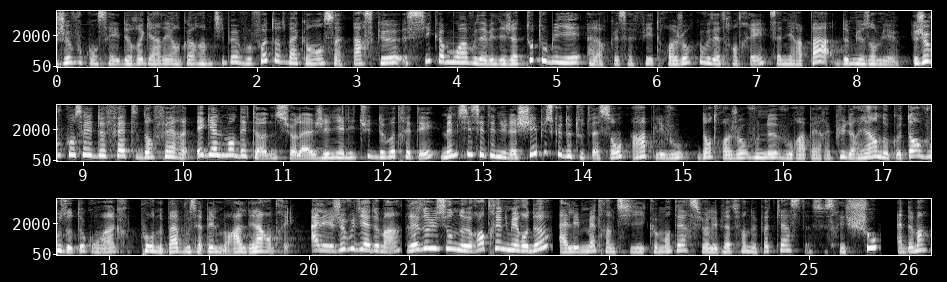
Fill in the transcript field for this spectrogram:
Je vous conseille de regarder encore un petit peu vos photos de vacances parce que si comme moi vous avez déjà tout oublié alors que ça fait trois jours que vous êtes rentré, ça n'ira pas de mieux en mieux. Je vous conseille de fait d'en faire également des tonnes sur la génialitude de votre été, même si c'était nul à chier puisque de toute façon, rappelez-vous, dans trois jours vous ne vous rappellerez plus de rien donc autant vous auto-convaincre pour ne pas vous saper le moral dès la rentrée. Allez, je vous dis à demain. Résolution de rentrée numéro 2, allez mettre un petit commentaire sur les plateformes de podcast, ce serait chou. À demain.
